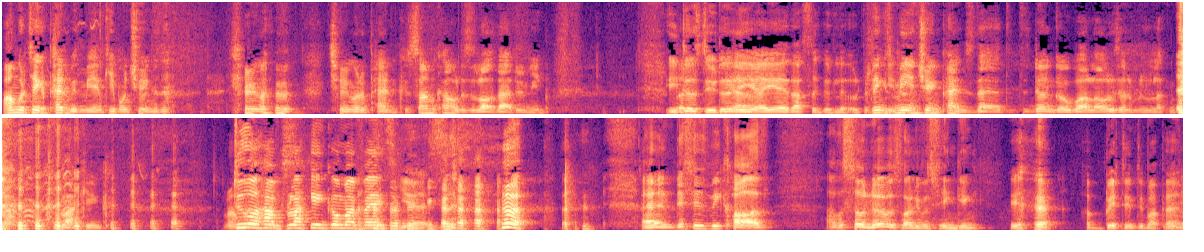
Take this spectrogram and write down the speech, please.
I'm going to take a pen with me and keep on chewing, the, chewing, on, the, chewing on a pen, because Simon Cowell does a lot of that, doesn't he? He But- does do, doesn't he? yeah. Yeah, yeah, that's a good little The thing is, me he and chewing pens, that, that don't go well. I always end up with like black, black ink. around Do I have face. black ink on my face? yes. And this is because I was so nervous while he was singing. yeah. I bit into my pen.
